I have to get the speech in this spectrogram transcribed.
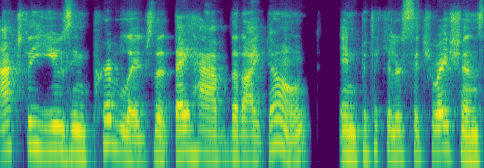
actually using privilege that they have that I don't in particular situations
